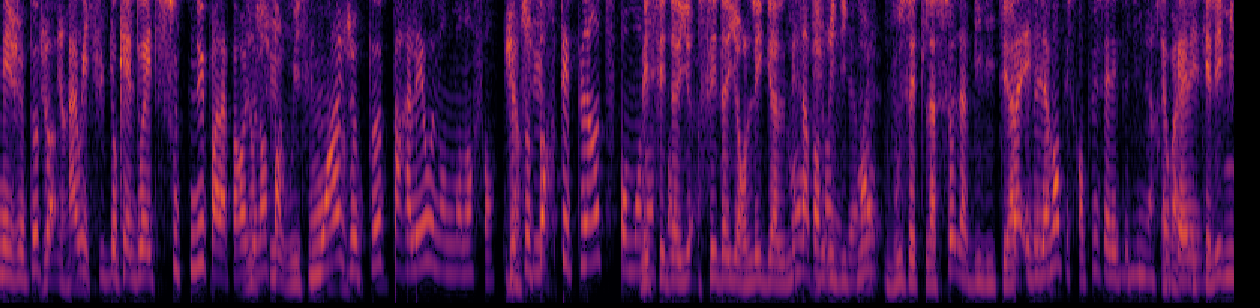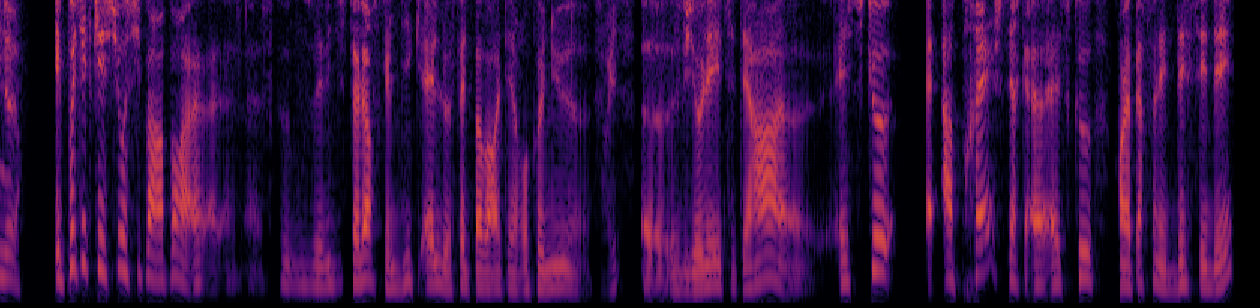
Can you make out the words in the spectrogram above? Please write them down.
Mais je peux pas. Ah oui, donc elle doit être soutenue par la parole de l'enfant. Moi, je peux parler au nom de mon enfant. Je peux porter plainte pour mon Mais enfant. Mais c'est d'ailleurs légalement, juridiquement, vous êtes la seule habilitée à bah, Évidemment, puisqu'en plus elle est petite. Et, qu'elle est mineure. Et petite question aussi par rapport à, ce que vous avez dit tout à l'heure, parce qu'elle dit qu'elle, le fait de ne pas avoir été reconnue, euh, euh, violée, etc. Euh, est-ce que après, c'est-à-dire, est-ce que quand la personne est décédée,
